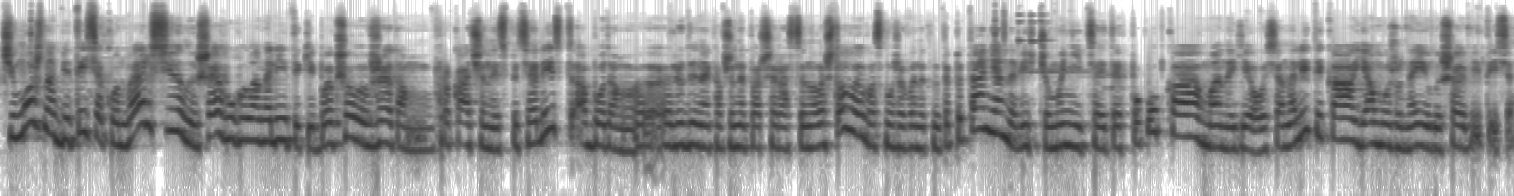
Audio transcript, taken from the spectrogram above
Чи можна обійтися конверсією лише Google аналітики? Бо якщо ви вже там прокачаний спеціаліст або там е, людина, яка вже не перший раз це налаштовує, у вас може виникнути питання, навіщо мені цей тех покупка? В мене є ось аналітика, я можу нею лише обійтися.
